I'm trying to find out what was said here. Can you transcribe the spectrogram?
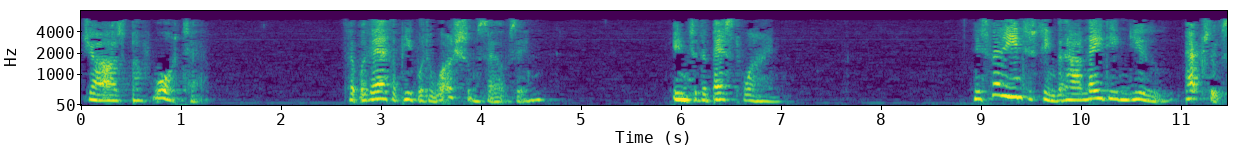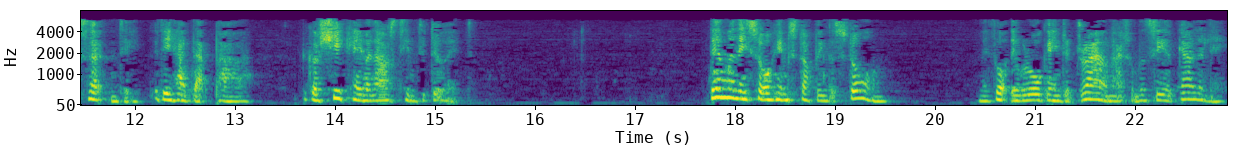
jars of water that were there for people to wash themselves in into the best wine. It's very interesting that Our Lady knew, absolute certainty, that he had that power, because she came and asked him to do it. Then when they saw him stopping the storm, and they thought they were all going to drown out on the Sea of Galilee,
